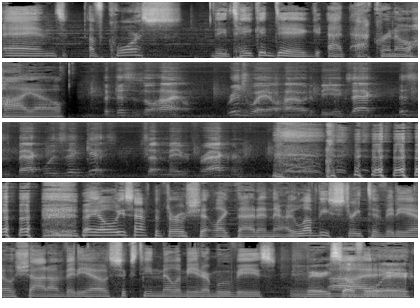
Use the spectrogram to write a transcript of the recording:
And of course, they take a dig at Akron, Ohio. But this is Ohio. Ridgeway, Ohio to be exact. This is backwoods it gets. Except maybe for Akron. they always have to throw shit like that in there. I love these straight to video, shot on video, 16 millimeter movies. Very self-aware. Uh,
